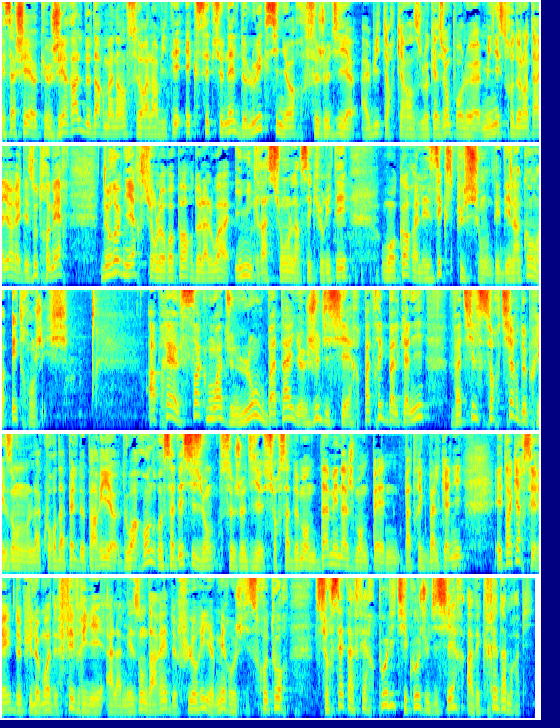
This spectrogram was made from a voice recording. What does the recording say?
Et sachez que Gérald Darmanin sera l'invité exceptionnel de Loïc Signor ce jeudi à 8h15. L'occasion pour le ministre de l'Intérieur et des Outre-mer de revenir sur le report de la loi immigration, l'insécurité ou encore les expulsions des délinquants étrangers. Après cinq mois d'une longue bataille judiciaire, Patrick Balkany va-t-il sortir de prison? La Cour d'appel de Paris doit rendre sa décision ce jeudi sur sa demande d'aménagement de peine. Patrick Balkany est incarcéré depuis le mois de février à la maison d'arrêt de Fleury-Mérogis. Retour sur cette affaire politico-judiciaire avec Reda Mrabi.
